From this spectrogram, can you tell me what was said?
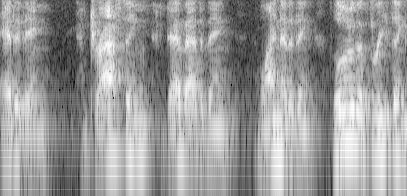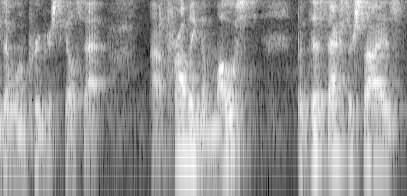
editing and drafting and dev editing and line editing. Those are the three things that will improve your skill set. Uh, probably the most, but this exercise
